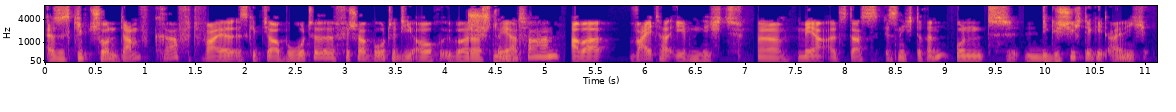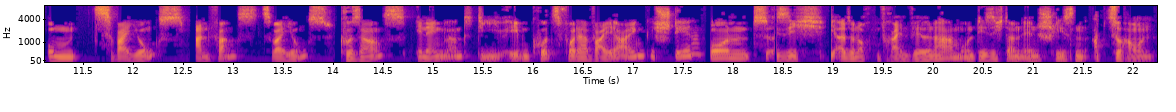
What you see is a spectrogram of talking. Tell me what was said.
also es gibt schon Dampfkraft, weil es gibt ja Boote, Fischerboote, die auch über das Stimmt. Meer fahren, aber weiter eben nicht. Äh, mehr als das ist nicht drin. Und die Geschichte geht eigentlich um zwei Jungs, anfangs zwei Jungs, Cousins in England, die eben kurz vor der Weihe eigentlich stehen und die sich, die also noch einen freien Willen haben und die sich dann entschließen abzuhauen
